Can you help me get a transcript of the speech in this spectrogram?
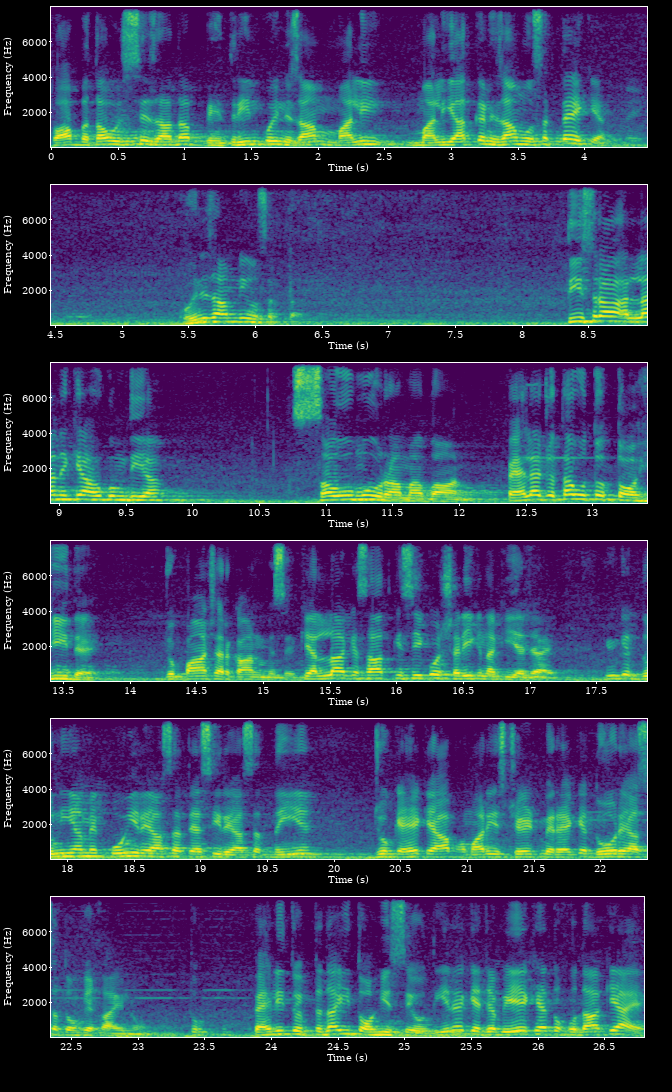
तो आप बताओ, इससे ज़्यादा बेहतरीन कोई निज़ाम, माली, मालियात का निज़ाम हो सकता है क्या? कोई निज़ाम नहीं हो सकता। तीसरा, अल्लाह ने क्या हुक्म दिया? सऊमु रमज़ान पहला जो था, वो तो तोहीद है, जो पाँच अरकान में से, कि अल्लाह के साथ किसी को शरीक ना किया जाए, क्योंकि दुनिया में कोई रियासत ऐसी रियासत नहीं है, जो कहे कि आप हमारी स्टेट में रह के दो रियासतों के कायल हों। तो पहली तो इब्तदाई तोहहीद से होती है ना कि जब एक है तो खुदा क्या है?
